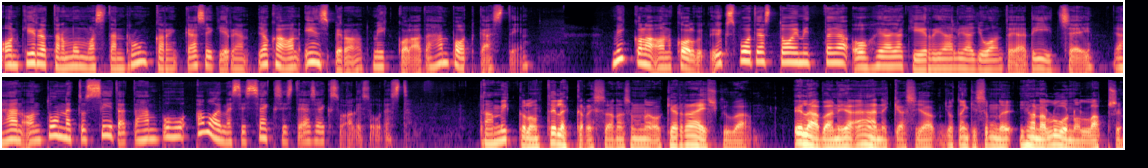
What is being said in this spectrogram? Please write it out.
on kirjoittanut muun muassa tämän Runkkarin käsikirjan, joka on inspiroinut Mikkolaa tähän podcastiin. Mikkola on 31-vuotias toimittaja, ohjaaja, kirjailija, juontaja, DJ. Ja hän on tunnettu siitä, että hän puhuu avoimesti seksistä ja seksuaalisuudesta. Tämä Mikkola on telekkarissa aina semmoinen oikein räiskyvä, eläväinen ja äänekäs ja jotenkin semmoinen ihana luonnonlapsi.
